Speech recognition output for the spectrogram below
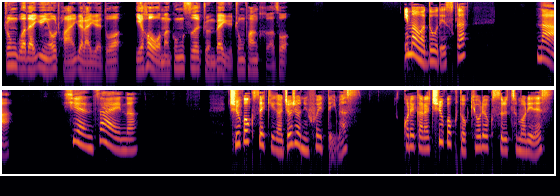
中国的运油船越来越多，以后我们公司准备与中方合作。今はどうですか那现在呢？中国籍が徐々に増えています。これから中国と協力するつもりです。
